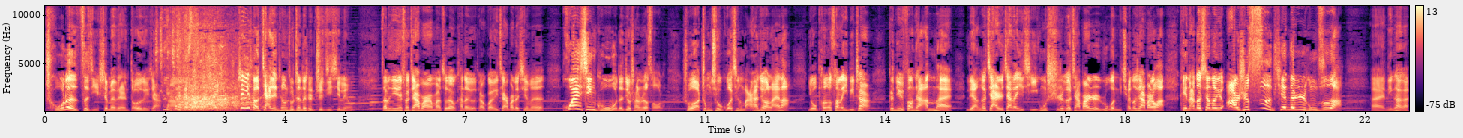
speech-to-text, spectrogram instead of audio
除了自己身边的人都有对象啊。这套加减乘除真的是直击心灵。咱们今天说加班嘛，昨天我看到有条关于加班的新闻，欢欣鼓舞的就上热搜了，说中秋国庆马上就要来了，有朋友算了一笔账，根据放假安排，两个假日加在一起，一共十个加班日，如果你全都加班的话，可以拿到相当于二十四天的日工资啊！哎，您看看，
